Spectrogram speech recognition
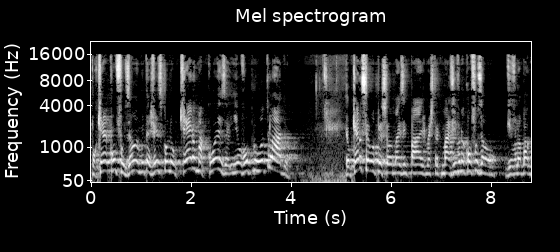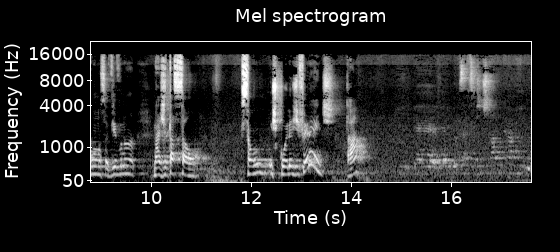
Porque a confusão é muitas vezes quando eu quero uma coisa e eu vou para o outro lado. Eu quero ser uma pessoa mais em paz, mais tranquila, mas vivo na confusão, vivo na bagunça, vivo na, na agitação são escolhas diferentes, tá? É, e se a gente está no caminho,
